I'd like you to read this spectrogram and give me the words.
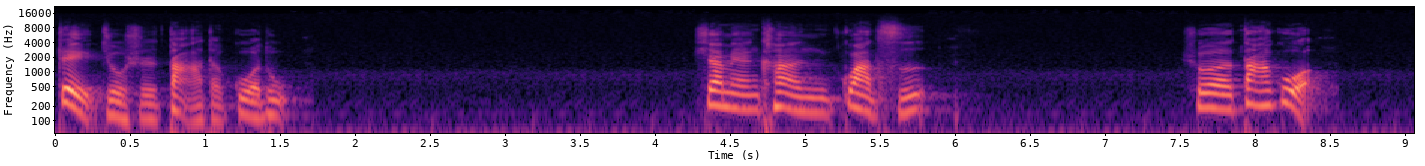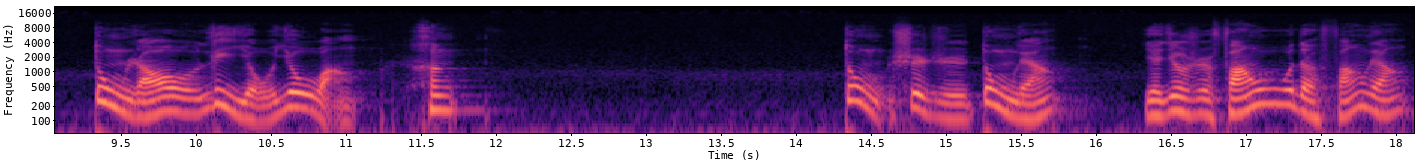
这就是大的过度。下面看卦辞，说大过，动摇利有攸往，亨。动是指栋梁，也就是房屋的房梁。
